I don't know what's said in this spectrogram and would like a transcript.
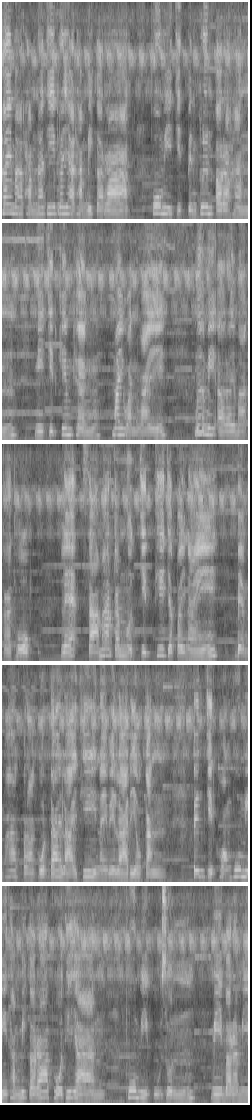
ให้มาทำหน้าที่พระยาธรรมิกราช ผู้มีจิตเป็นคลื่นอรหันต์มีจิตเข้มแข็ง ไม่หวั่นไหว เมื่อมีอะไรมากระทบ และสามารถกำหนดจิตที่จะไปไหน แบ่งภาคปรากฏได้หลายที่ในเวลาเดียวกัน เป็นจิตของผู้มีธรรมิกราชโพธิญาณ ผู้มีกุศล มีบารมี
